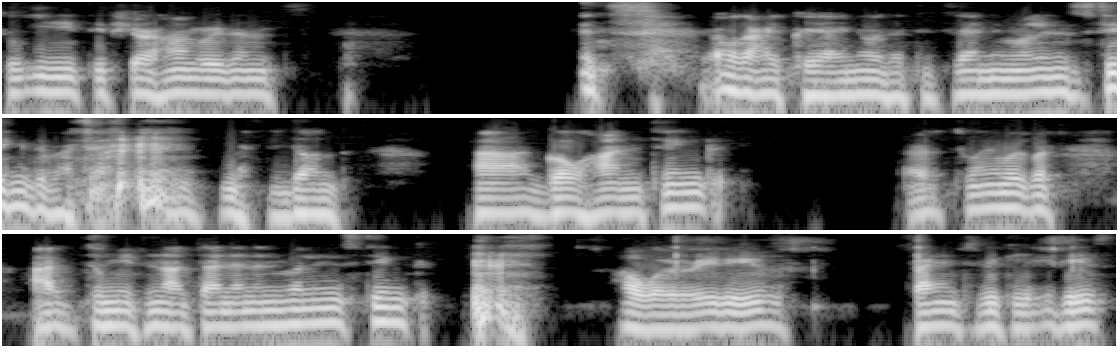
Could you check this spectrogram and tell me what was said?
to eat if you're hungry then it's, it's oh, okay i know that it's animal instinct but, but we don't uh, go hunting. Uh, to animals but uh, to me, it's not an animal instinct. However, it is scientifically it is.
